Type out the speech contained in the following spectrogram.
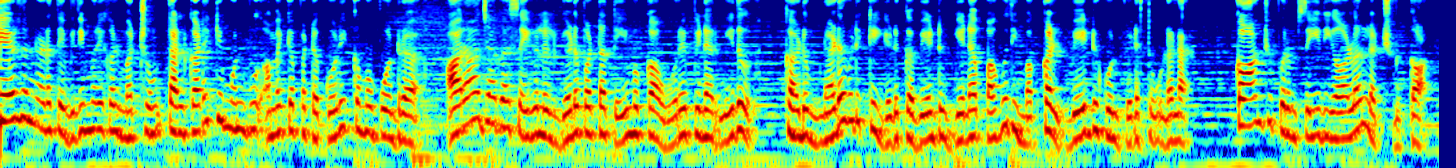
தேர்தல் நடத்தை விதிமுறைகள் மற்றும் தன் கடைக்கு முன்பு அமைக்கப்பட்ட கொடிக்கம்பம் போன்ற அராஜக செயலில் ஈடுபட்ட திமுக உறுப்பினர் மீது கடும் நடவடிக்கை எடுக்க வேண்டும் என பகுதி மக்கள் வேண்டுகோள் விடுத்துள்ளனர். காஞ்சிபுரம் செய்தியாளர் லட்சுமிகாந்த்.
